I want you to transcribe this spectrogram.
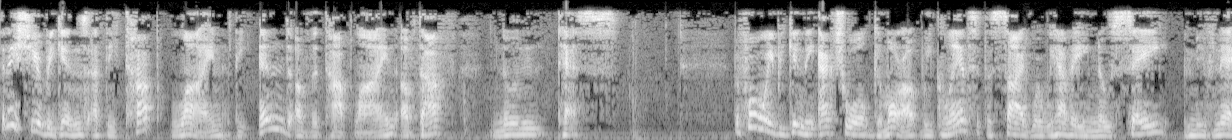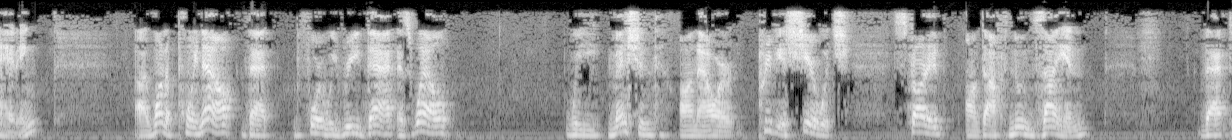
Today's shir begins at the top line, at the end of the top line of Daf Nun Tes. Before we begin the actual Gemara, we glance at the side where we have a Nosei Mivne heading. I want to point out that before we read that as well, we mentioned on our previous shir, which started on Daf Nun Zayin, that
